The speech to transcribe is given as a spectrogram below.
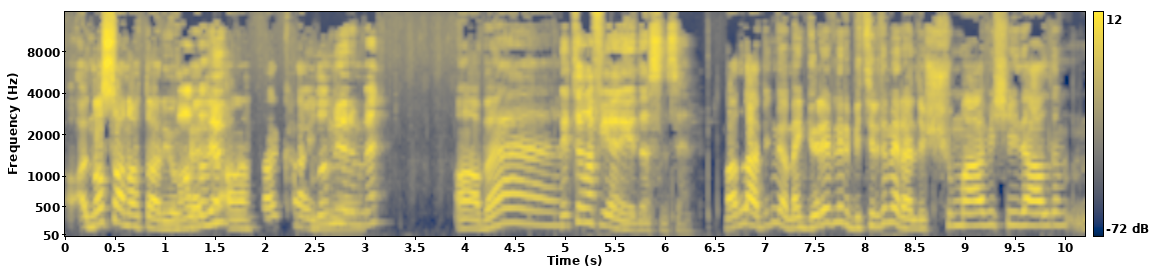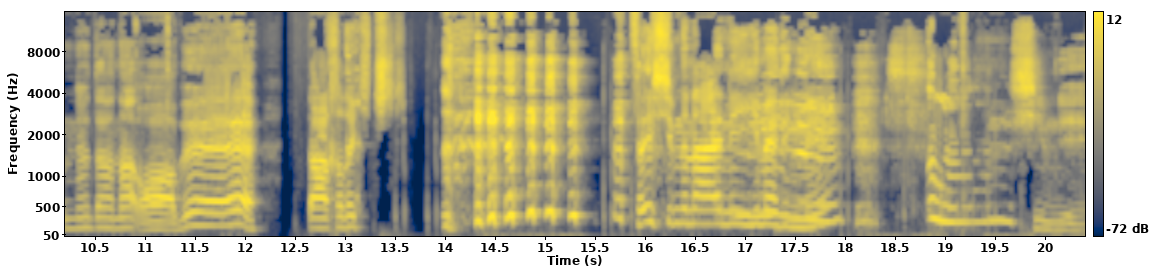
Aa, Nasıl anahtar yok? Vallahi Vallahi yok. anahtar kaynıyor. Bulamıyorum ben. Ben. Ne taraf yerdasın sen? Vallahi bilmiyorum. Ben görevleri bitirdim herhalde. Şu mavi şeyi de aldım. Ne daha ne? Abi. Daha arkadaki. Sen şimdi nane yemedin mi? Şimdi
